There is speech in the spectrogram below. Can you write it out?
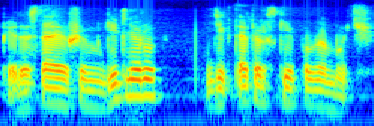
предоставившим Гитлеру диктаторские полномочия.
